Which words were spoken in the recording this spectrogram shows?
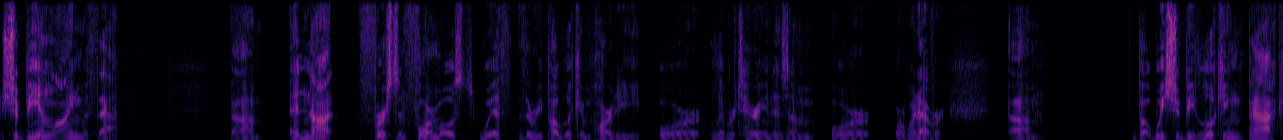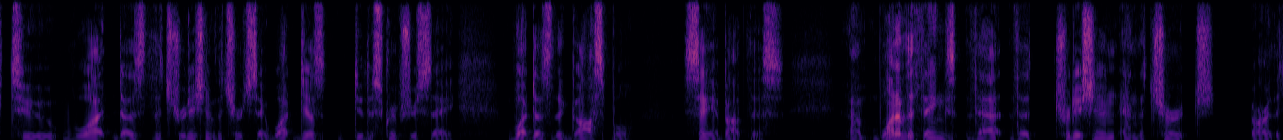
should be in line with that. Um, and not first and foremost with the Republican Party or libertarianism or or whatever. Um, but we should be looking back to what does the tradition of the church say? What does do the scriptures say? What does the gospel say about this? Um, one of the things that the tradition and the church, or the,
